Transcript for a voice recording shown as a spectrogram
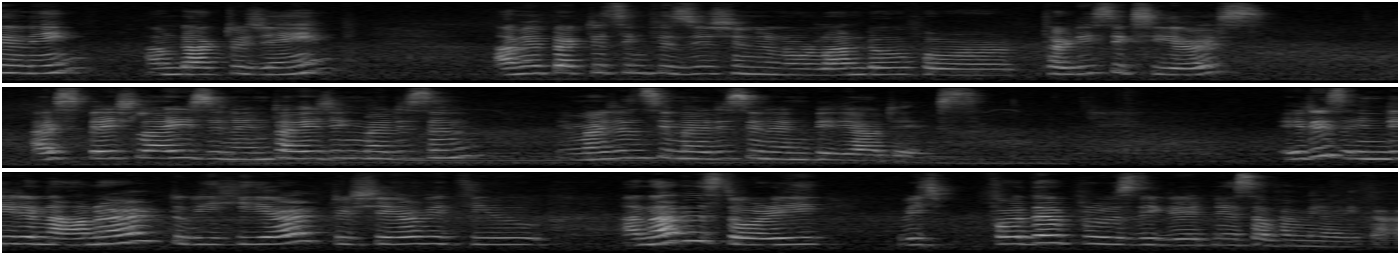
evening. I'm Dr. Jane. I'm a practicing physician in Orlando for 36 years. I specialize in anti-aging medicine, emergency medicine, and pediatrics. It is indeed an honor to be here to share with you another story which further proves the greatness of America.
